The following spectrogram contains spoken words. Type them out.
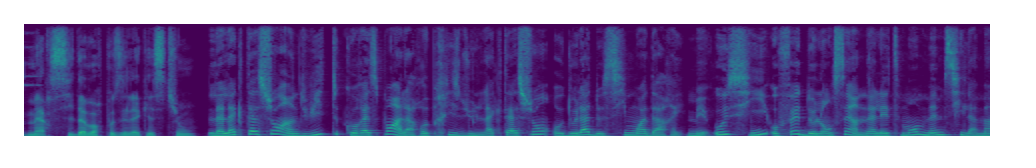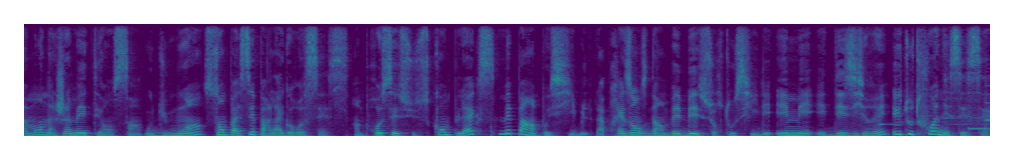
Merci d'avoir posé la question. La lactation induite correspond à la reprise d'une lactation au-delà de 6 mois d'arrêt, mais aussi au fait de lancer un allaitement même si la maman n'a jamais été enceinte, ou du moins sans passer par la grossesse. Un processus complexe mais pas impossible. La présence d'un bébé, surtout s'il est aimé et désiré, est toutefois nécessaire.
